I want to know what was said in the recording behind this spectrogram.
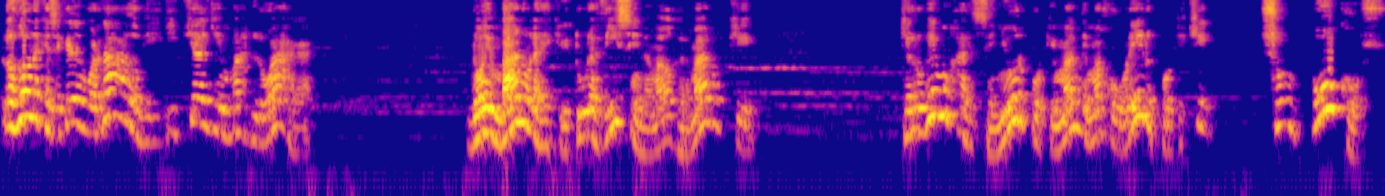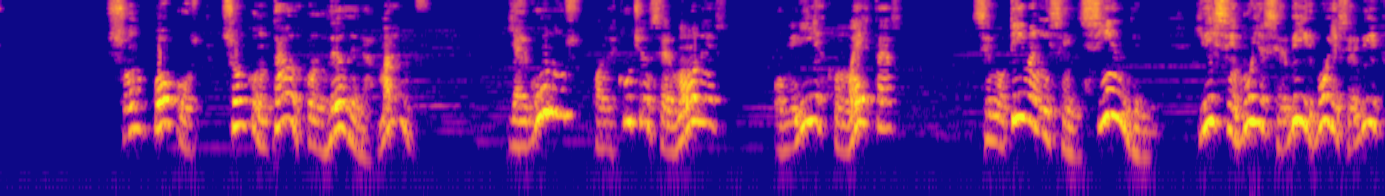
los dones que se queden guardados y, que alguien más lo haga. No en vano las escrituras dicen, amados hermanos, que, que roguemos al Señor porque mande más obreros, porque es que son pocos, son pocos, son contados con los dedos de las manos. Y algunos, cuando escuchan sermones, homilías como estas, se motivan y se encienden y dicen, voy a servir, voy a servir,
